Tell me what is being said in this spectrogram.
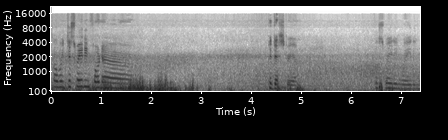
So we're just waiting for the pedestrian. Just waiting, waiting.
